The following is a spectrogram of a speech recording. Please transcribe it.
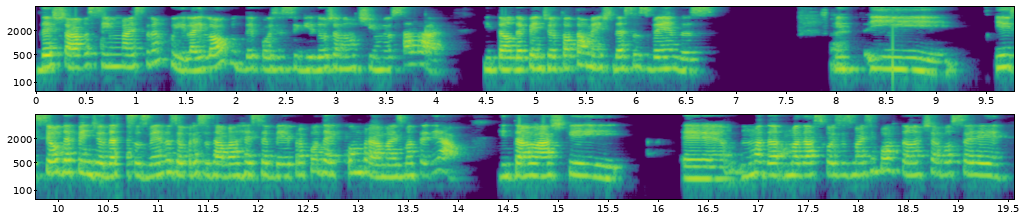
deixava assim mais tranquila. Aí logo depois em seguida eu já não tinha o meu salário. Então, dependia totalmente dessas vendas. E, e, e, se eu dependia dessas vendas, eu precisava receber para poder comprar mais material. Então, eu acho que é, uma, da, uma das coisas mais importantes é você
